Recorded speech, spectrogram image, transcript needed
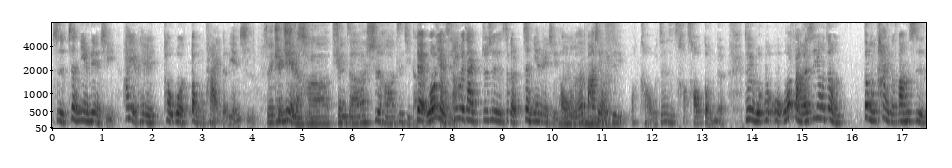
是正念练习，它也可以透过动态的练习，所以去选练习择选择适合自己的，对我也是因为在就是这个正念练习头，我们会发现我自己，我靠，我真的是超超动的。对我我我我反而是用这种动态的方式，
